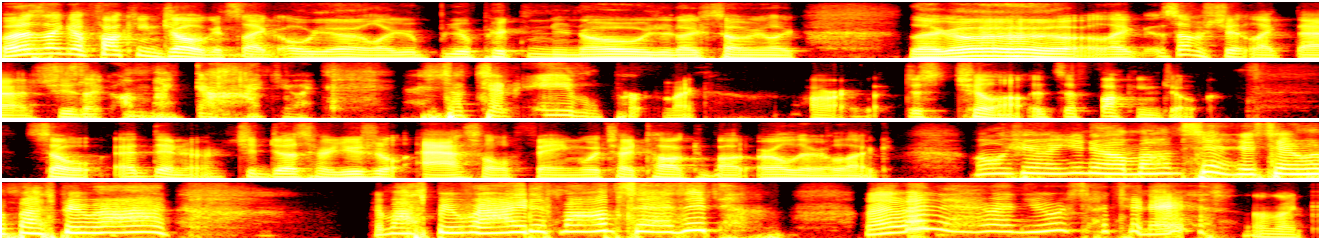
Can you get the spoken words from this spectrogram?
But it's like a fucking joke. It's like, oh yeah, like you're, you're picking your nose, you're like something like like oh like some shit like that she's like oh my god you're, you're such an evil person like all right like just chill out it's a fucking joke so at dinner she does her usual asshole thing which i talked about earlier like oh yeah you know mom said it so it must be right It must be right if mom says it. When you're such an ass. I'm like,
